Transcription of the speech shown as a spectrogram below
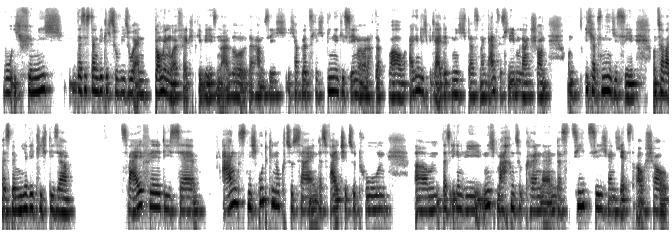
wo ich für mich, das ist dann wirklich sowieso ein Dominoeffekt gewesen. Also da haben sich, ich habe plötzlich Dinge gesehen, wo man dachte, wow, eigentlich begleitet mich das mein ganzes Leben lang schon und ich habe es nie gesehen. Und zwar war das bei mir wirklich dieser Zweifel, diese Angst, nicht gut genug zu sein, das Falsche zu tun, ähm, das irgendwie nicht machen zu können, das zieht sich, wenn ich jetzt drauf schaue,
